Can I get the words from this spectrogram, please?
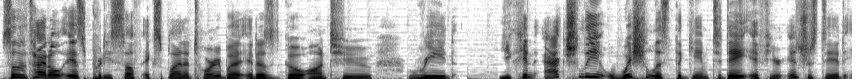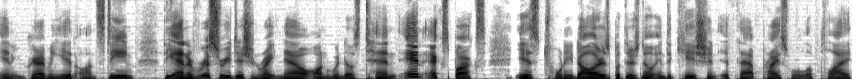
So the title is pretty self-explanatory, but it does go on to read you can actually wishlist the game today if you're interested in grabbing it on Steam. The anniversary edition right now on Windows 10 and Xbox is $20, but there's no indication if that price will apply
